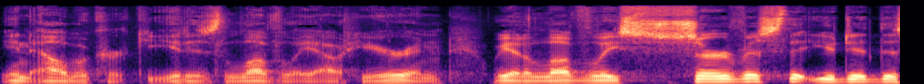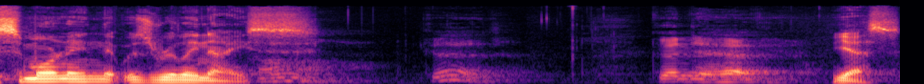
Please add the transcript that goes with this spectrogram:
in Albuquerque. It is lovely out here, and we had a lovely service that you did this morning that was really nice. Oh, good. Good to have you. Yes.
